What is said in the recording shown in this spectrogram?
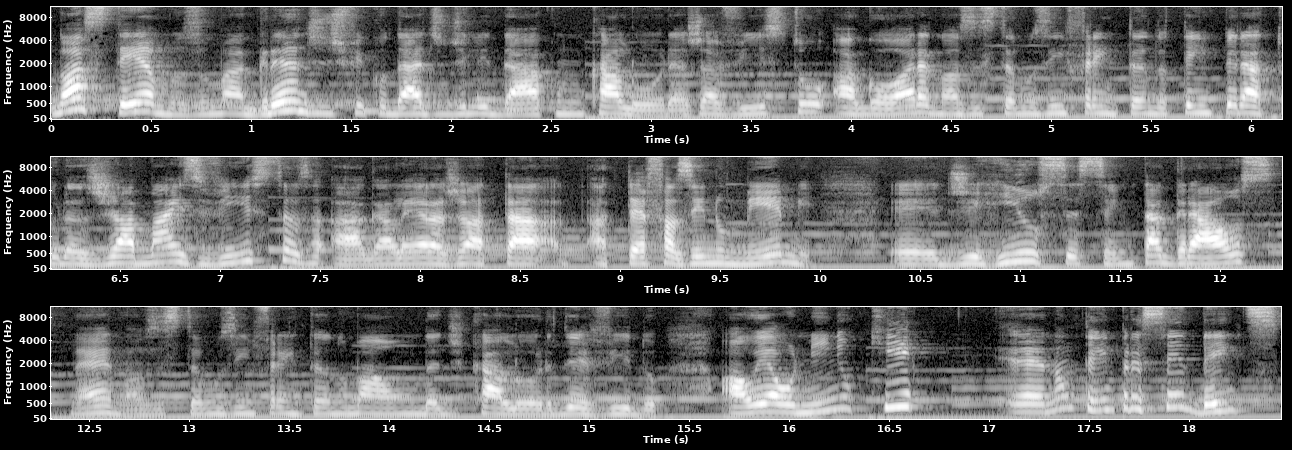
Nós temos uma grande dificuldade de lidar com o calor. Já visto agora, nós estamos enfrentando temperaturas jamais vistas. A galera já está até fazendo meme é, de Rio 60 graus, né? Nós estamos enfrentando uma onda de calor devido ao El Ninho que é, não tem precedentes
